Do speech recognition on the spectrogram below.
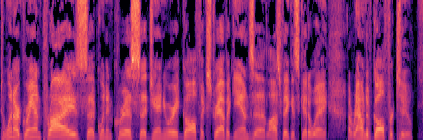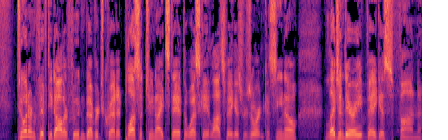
to win our grand prize, uh, Gwynn and Chris uh, January Golf Extravaganza, Las Vegas Getaway, a round of golf for two. $250 food and beverage credit, plus a two night stay at the Westgate Las Vegas Resort and Casino. Legendary Vegas fun.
